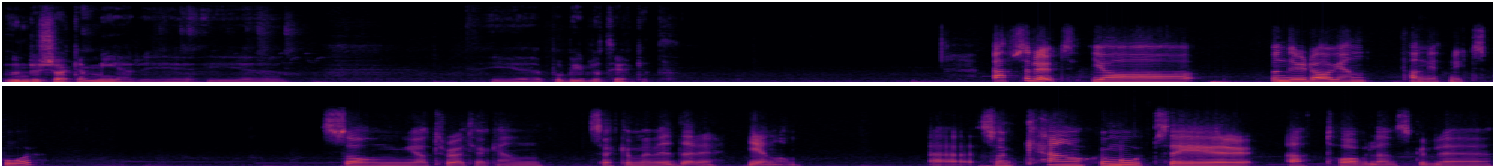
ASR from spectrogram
undersöka mer i, i, i, på biblioteket? Absolut. Jag, under dagen fann jag ett nytt spår. Som jag tror att jag kan söka mig vidare genom. Eh, som kanske motsäger att tavlan skulle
